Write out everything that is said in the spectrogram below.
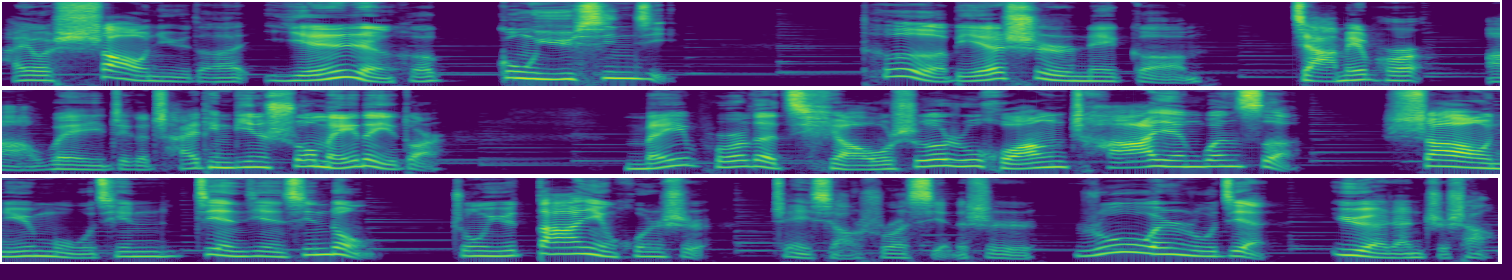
还有少女的隐忍和攻于心计，特别是那个贾媒婆啊，为这个柴廷斌说媒的一段，媒婆的巧舌如簧，察言观色，少女母亲渐渐心动，终于答应婚事。这小说写的是如闻如见，跃然纸上。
